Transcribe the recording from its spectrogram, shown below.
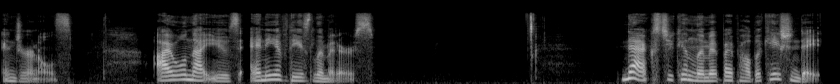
and journals. I will not use any of these limiters. Next, you can limit by publication date.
